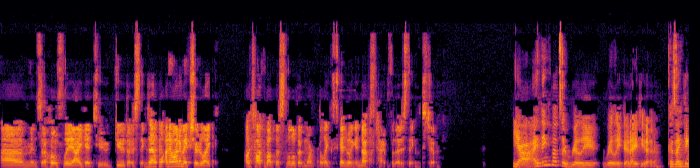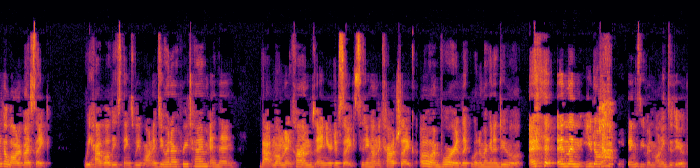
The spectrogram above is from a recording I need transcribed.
Um, and so hopefully I get to do those things. And I, and I want to make sure to like, I'll talk about this a little bit more, but like scheduling enough time for those things too. Yeah, I think that's a really, really good idea. Cause I think a lot of us, like, we have all these things we want to do in our free time. And then that moment comes and you're just like sitting on the couch, like, oh, I'm bored. Like, what am I going to do? and then you don't yeah. do the things you've been wanting to do.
